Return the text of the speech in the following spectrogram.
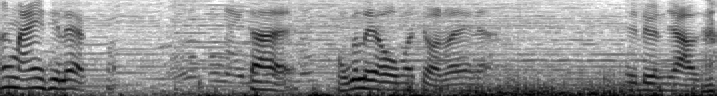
ข้างในทีแรก ใช่ ผมก็เลยเอามาจอดไว้เนี่ยให้เดินยาวเลย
